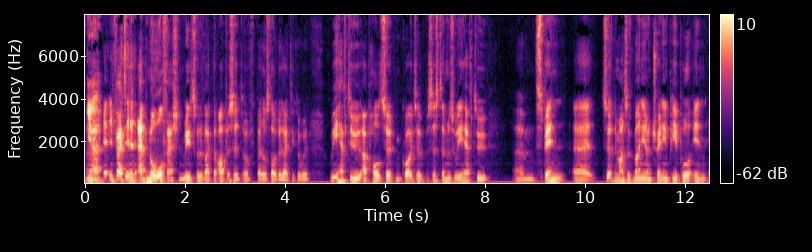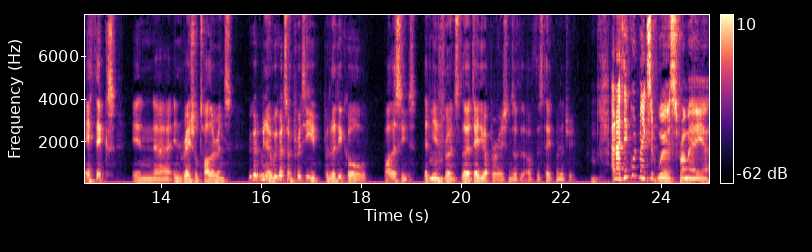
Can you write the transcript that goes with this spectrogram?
Uh, Yeah. in fact, in an abnormal fashion, we're sort of like the opposite of Battlestar Galactica, where we have to uphold certain quota systems. We have to um, spend uh, certain amounts of money on training people in ethics, in uh, in racial tolerance. We got you know we got some pretty political policies that influence the daily operations of the, of the state military. And I think what makes it worse from a uh,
